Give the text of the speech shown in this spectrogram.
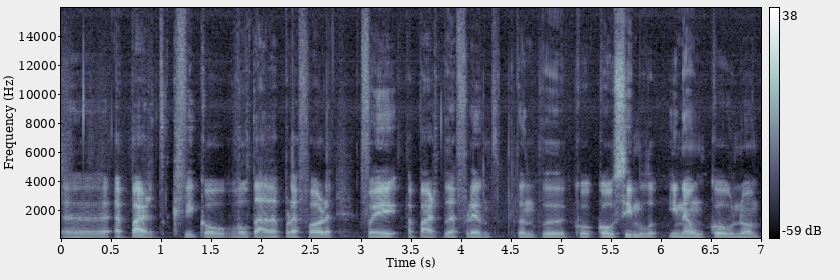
eh, a parte que ficou voltada para fora foi a parte da frente, portanto, com, com o símbolo e não com o nome.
